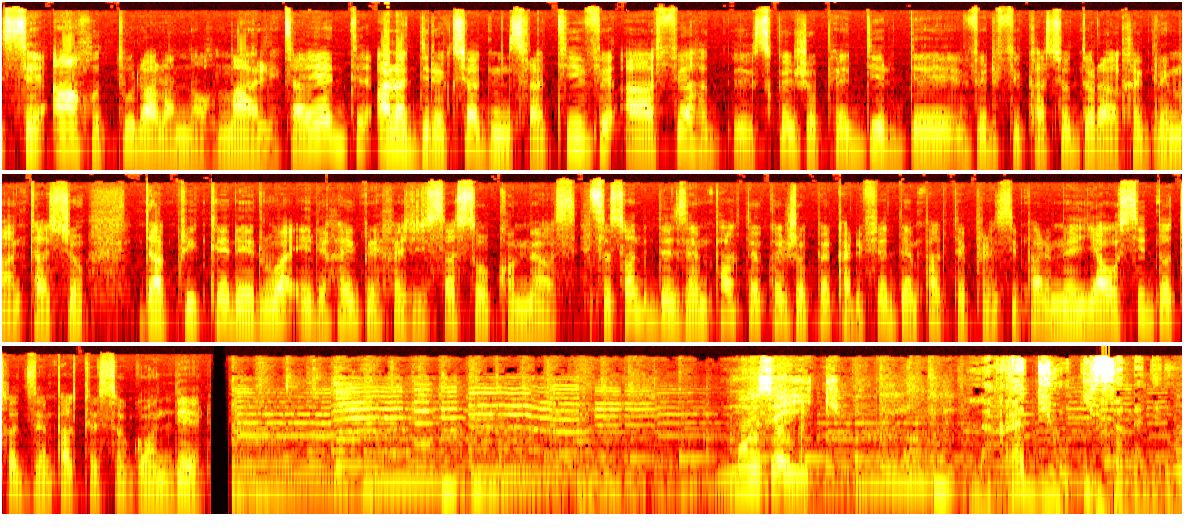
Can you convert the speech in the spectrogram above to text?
c'est un retour à la normale. Ça aide à la direction administrative à faire ce que je peux dire des vérifications de la réglementation, d'appliquer les lois et les règles régissant ce commerce. Ce sont des impacts que je peux qualifier d'impact principal, mais il y a aussi d'autres impacts secondaires. Mosaïque. La radio Isanganiro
